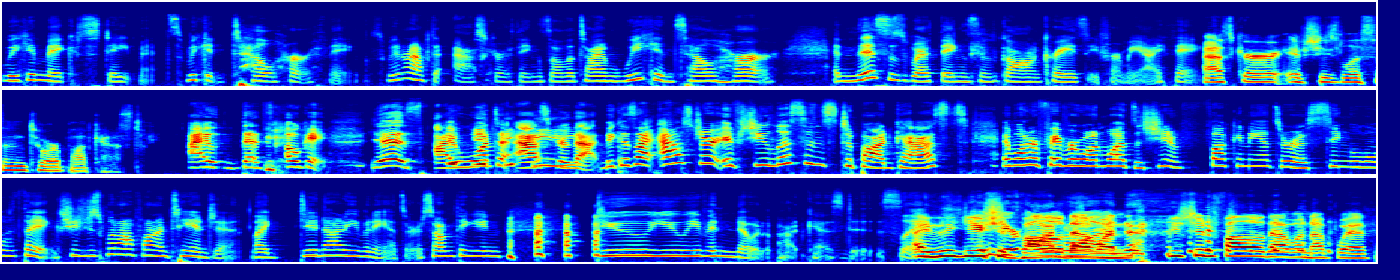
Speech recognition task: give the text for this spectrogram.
We can make statements. We can tell her things. We don't have to ask her things all the time. We can tell her. And this is where things have gone crazy for me, I think. ask her if she's listened to our podcast. I that's okay. Yes, I want to ask her that because I asked her if she listens to podcasts and what her favorite one was, and she didn't fucking answer a single thing. She just went off on a tangent, like did not even answer. So I'm thinking, do you even know what a podcast is? Like, I think you should follow on that one. You should follow that one up with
